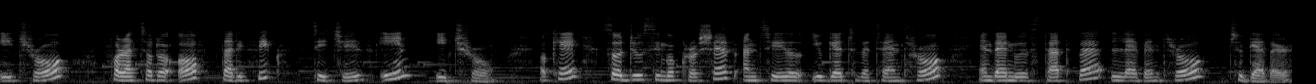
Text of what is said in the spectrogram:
each row for a total of 36 stitches in each row okay so do single crochets until you get to the 10th row and then we'll start the 11th row together.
